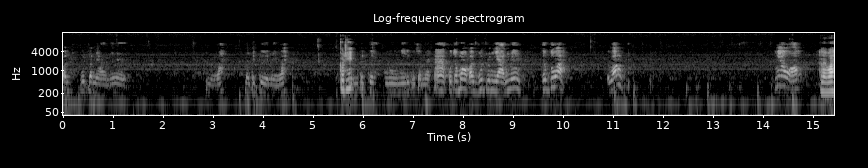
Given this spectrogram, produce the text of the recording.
อาวุธบรรยายแน่เลยไหนวะ มันไปเกิดไหนวะก็ที่มันไปเกิดรูนี้ที่กูจำได้อะกูจะมอบอาวุธบรรยายมึงเตรียมตัวระวังไม่เอาเหรอ อะไรวะ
